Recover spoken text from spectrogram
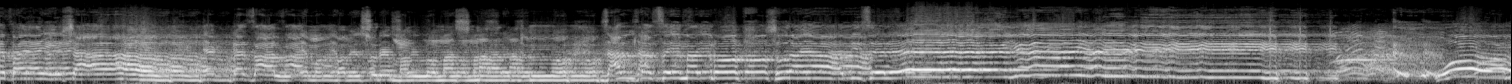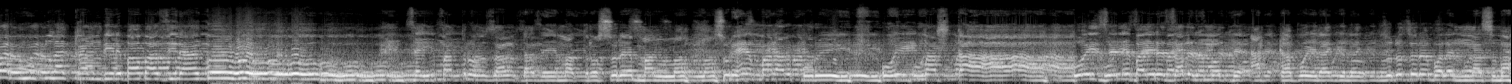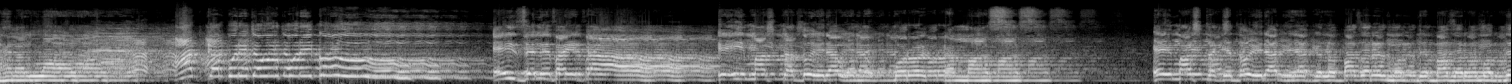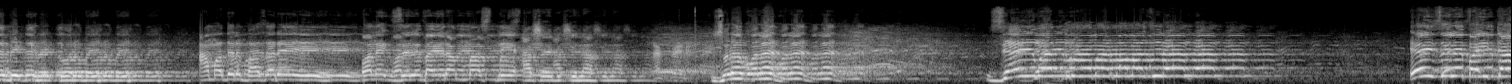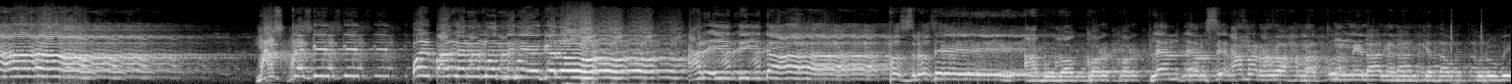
জেলে বায়াইসা একটা জাল এমন ভাবে সুরে মারলো মাছ মারার জন্য। জালটা সেই মাত্র সুরায়া দিছে রে। কান্দির বাবা জিরা গো। সেই মাত্র জালটা যে মাত্র সুরে মারল, সুরে মারার পরে ওই মাছটা ওই জেলে বাইরে জালের মধ্যে আটকা পড়ে গেল। জোরে জোরে বলেন না, সুবহানাল্লাহ। আটকা পড়ে যাওয়ার পরে গো, এই জেলে বাইটা এই মাছটা দইরা অনেক বড় একটা মাছ। এই মাছটাকে দইরা নিয়ে গেল, বাজারের মধ্যে বাজারের মধ্যে বিক্রি করবে। আমাদের বাজারে অনেক জেলে বাইরা মাছ নিয়ে আসে কিনা? জোরে বলেন। যেই মাত্র আমার বাবা জিরা এই জেলে বাইটা মাছটাকে ওই বাজারের মধ্যে নিয়ে গেল। আর এই দিকটা হজরতে আবু বকর প্ল্যান করছে আমার রহমাতুল্লিল আলমিনকে দাওয়াত করবে।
